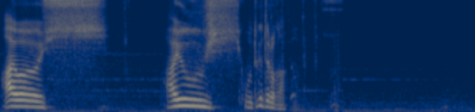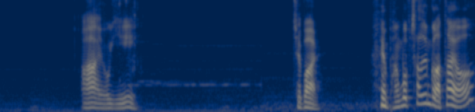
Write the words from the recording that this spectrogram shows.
아유, 씨. 아유, 씨. 어떻게 들어가? 아, 여기. 제발. 방법 찾은 것 같아요.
